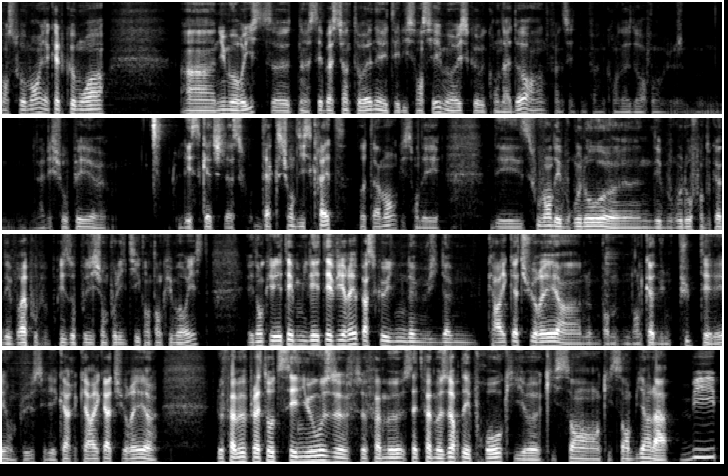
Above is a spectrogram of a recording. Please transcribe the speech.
en ce moment? Il y a quelques mois, un humoriste, euh, Sébastien Toen, a été licencié, humoriste qu'on adore, hein. qu'on adore. Bon, je- aller choper euh, les sketchs d'ac- d'action discrète, notamment, qui sont souvent des brûlots, euh, des brûlots, en tout cas des vraies prises d'opposition politique en tant qu'humoriste. Et donc il été, il été viré parce qu'il a, caricaturé, dans le cadre d'une pub télé en plus, il a car- caricaturé le fameux plateau de CNews, cette fameuse heure des pros qui, sent, qui sent bien la bip.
